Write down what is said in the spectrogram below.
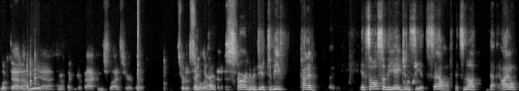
looked at on the, uh, I don't know if I can go back in the slides here, but sort of similar uh, to this. Sorry, to be- to be kind of, it's also the agency itself. It's not that, I don't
